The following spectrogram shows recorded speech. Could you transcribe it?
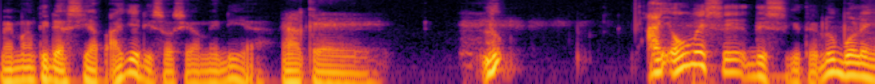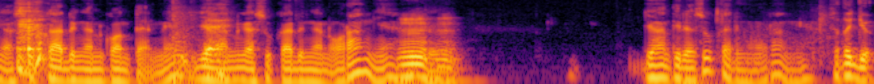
memang tidak siap aja di sosial media. Oke. I always say this gitu. Lu boleh nggak suka dengan kontennya, jangan nggak suka dengan orangnya. gitu. Hmm, hmm. Jangan tidak suka dengan orangnya. Setuju.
